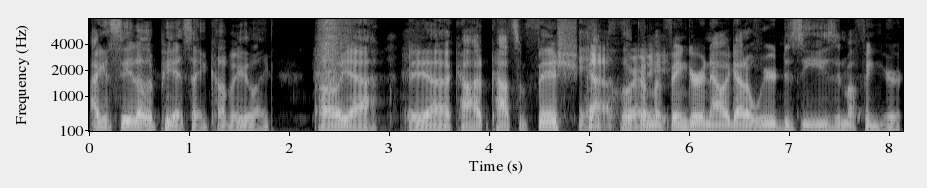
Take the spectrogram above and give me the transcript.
I can see another PSA coming. Like, oh yeah, yeah. Caught caught some fish. Yeah, got the hook on my finger, and now I got a weird disease in my finger.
